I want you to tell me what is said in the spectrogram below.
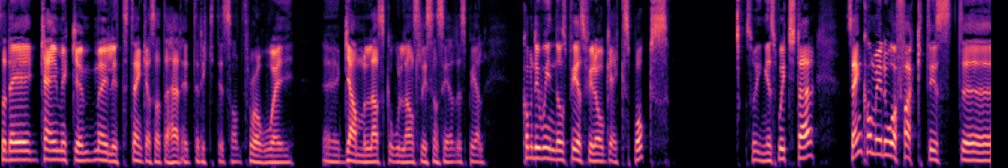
Så det kan ju mycket möjligt tänkas att det här är ett riktigt sånt throwaway. Eh, gamla skolans licensierade spel. Kommer till Windows, PS4 och Xbox. Så ingen switch där. Sen kommer ju då faktiskt eh,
